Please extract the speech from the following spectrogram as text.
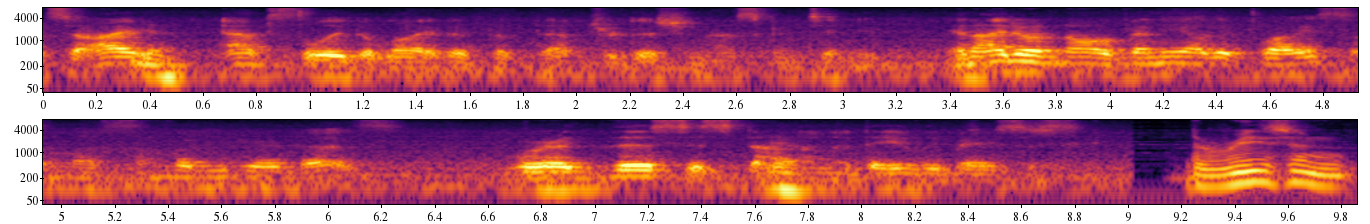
So I'm yeah. absolutely delighted that that tradition has continued. And I don't know of any other place, unless somebody here does, where this is done yeah. on a daily basis. The reason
